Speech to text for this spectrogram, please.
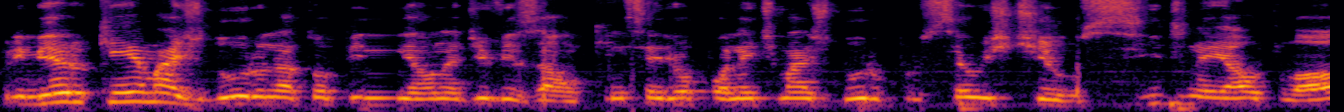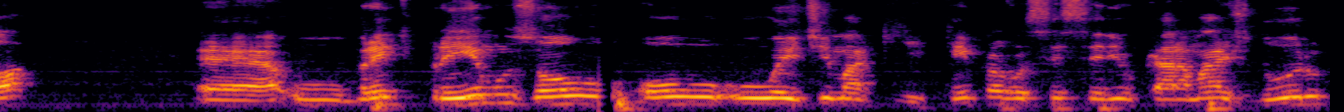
Primeiro, quem é mais duro, na tua opinião, na divisão? Quem seria o oponente mais duro para o seu estilo? Sidney Outlaw, é, o Brent Primus ou, ou o Eddie McKee? Quem para você seria o cara mais duro?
